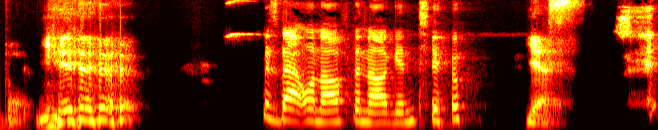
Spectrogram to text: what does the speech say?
but yeah Was that one off the noggin too? yes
